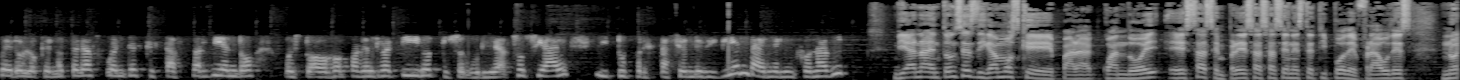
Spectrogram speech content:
pero lo que no te das cuenta es que estás perdiendo pues tu ahorro para el retiro, tu seguridad social y tu prestación de vivienda en el Infonavit. Diana, entonces digamos que para cuando e, estas empresas hacen este tipo de fraudes, no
